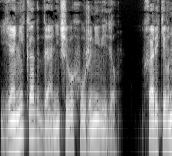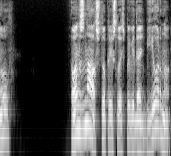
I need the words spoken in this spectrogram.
Я никогда ничего хуже не видел. Харри кивнул. Он знал, что пришлось повидать Бьорну,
